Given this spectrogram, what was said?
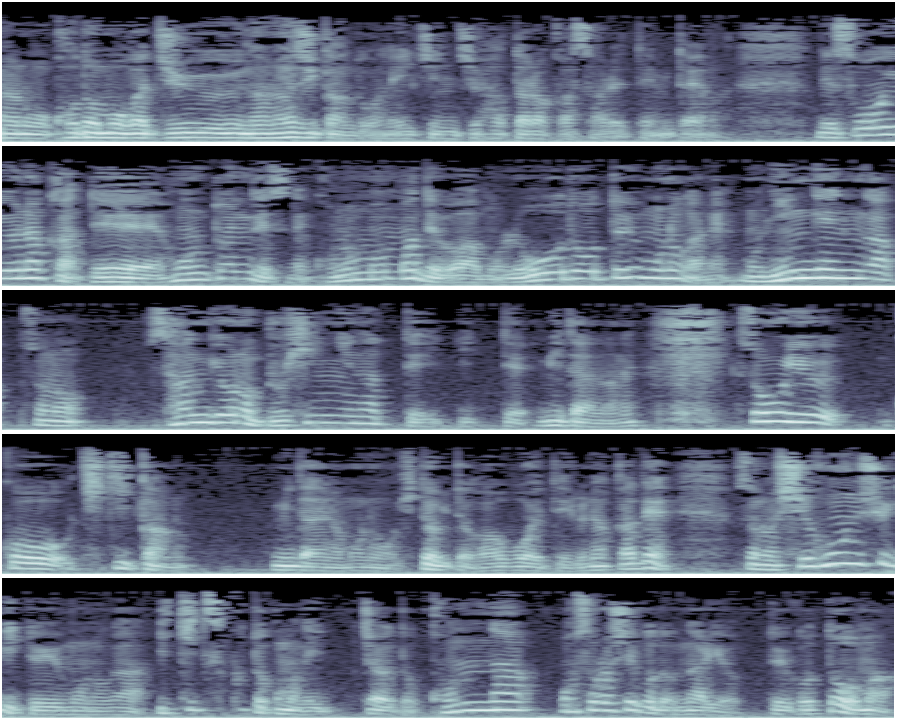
あの、子供が17時間とかね、1日働かされてみたいな。で、そういう中で、本当にですね、このままではもう労働というものがね、もう人間が、その、産業の部品になっていって、みたいなね、そういう、こう、危機感みたいなものを人々が覚えている中で、その資本主義というものが行き着くとこまで行っちゃうと、こんな恐ろしいことになるよということを、まあ、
